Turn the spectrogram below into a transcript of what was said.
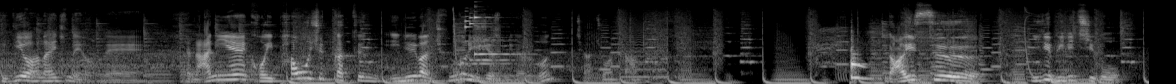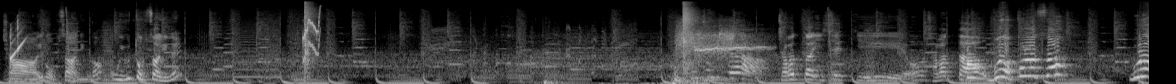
드디어 하나 해주네요. 네. 나니의 거의 파워슛 같은 일반 중거리 슛이었습니다 여러분. 자 좋았다. 나이스. 이게 비디치고. 자 이거 업사 아닌가? 어 이것도 업사 아니네? 잡았다 이 새끼. 어 잡았다. 어, 뭐야 골 넣었어? 뭐야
